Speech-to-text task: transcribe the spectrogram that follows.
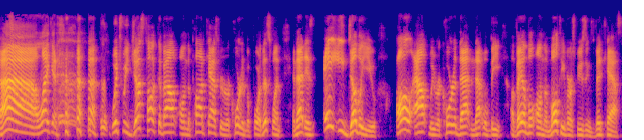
Ah, I like it. Which we just talked about on the podcast we recorded before this one, and that is AEW All Out. We recorded that, and that will be available on the Multiverse Musings vidcast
